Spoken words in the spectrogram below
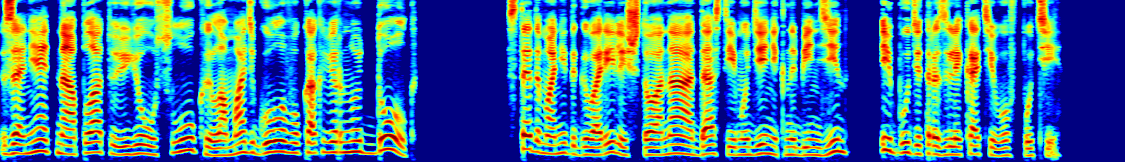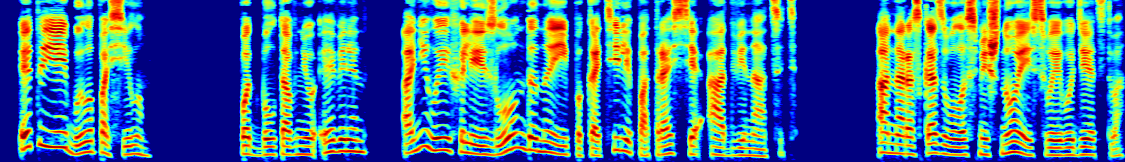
занять на оплату ее услуг и ломать голову, как вернуть долг. С Тедом они договорились, что она даст ему денег на бензин и будет развлекать его в пути. Это ей было по силам. Под болтовню Эвелин они выехали из Лондона и покатили по трассе А-12. Она рассказывала смешное из своего детства.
